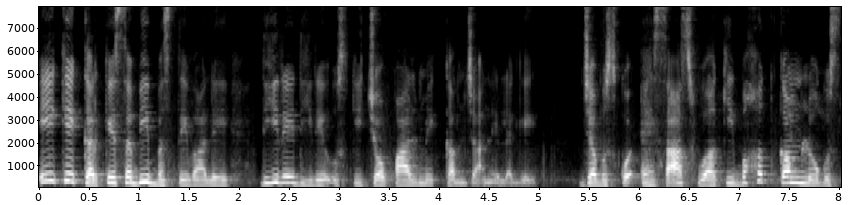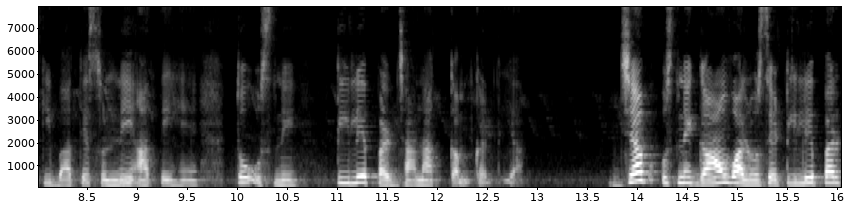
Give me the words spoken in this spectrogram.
एक एक करके सभी बस्ती वाले धीरे धीरे उसकी चौपाल में कम जाने लगे। जब उसको एहसास हुआ कि बहुत कम लोग उसकी बातें सुनने आते हैं तो उसने टीले पर जाना कम कर दिया। जब उसने गाँव वालों से टीले पर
